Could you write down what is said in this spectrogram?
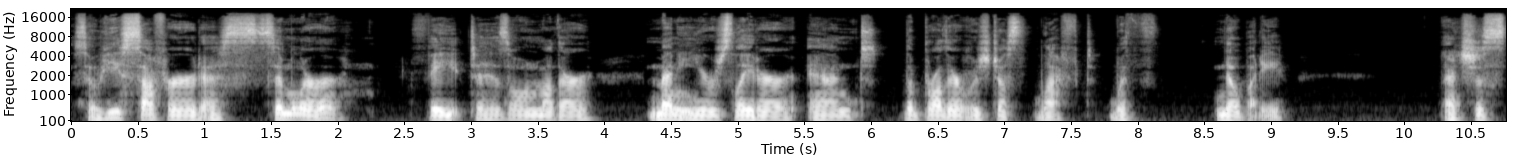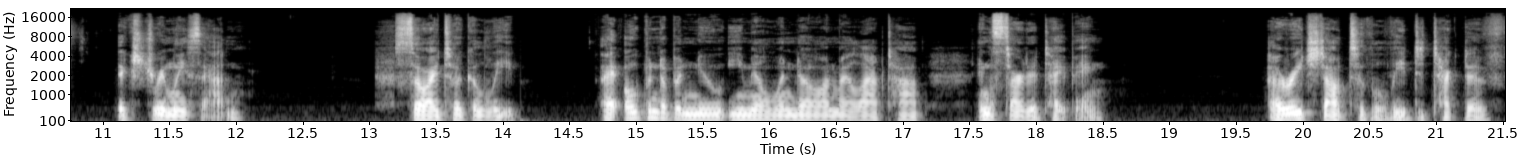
So he suffered a similar fate to his own mother many years later, and the brother was just left with nobody. That's just extremely sad. So I took a leap. I opened up a new email window on my laptop and started typing. I reached out to the lead detective,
